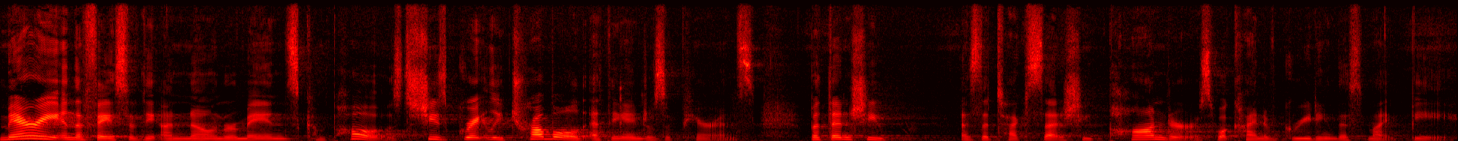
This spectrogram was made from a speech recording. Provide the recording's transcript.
Mary, in the face of the unknown, remains composed. She's greatly troubled at the angel's appearance, but then she, as the text says, she ponders what kind of greeting this might be.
